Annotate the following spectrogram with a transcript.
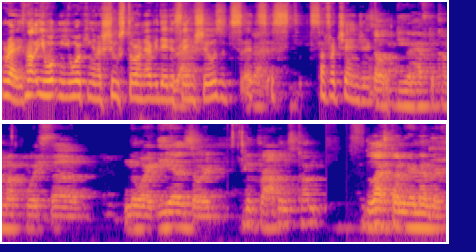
Right. It's not like you're working. You're working in a shoe store and every day the same shoes. It's it's, Right. it's stuff are changing. so, do you have to come up with uh, new ideas or do problems come? The last time you remember,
